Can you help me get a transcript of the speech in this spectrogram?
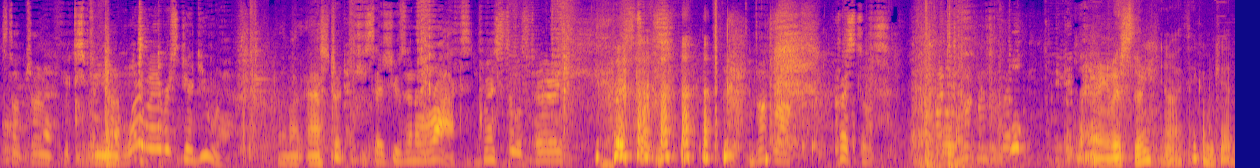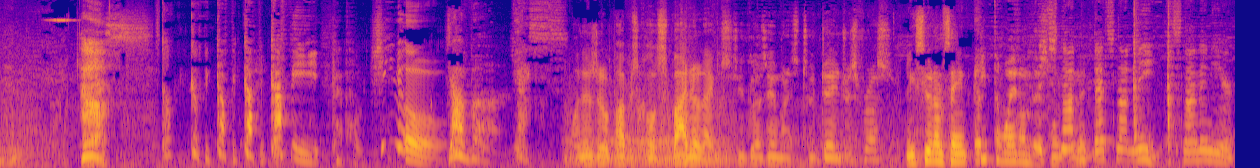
Stop trying to fix me up. What have I ever steered you wrong? What about Astrid? She said she was into rocks. Crystals, Terry. Crystals. Not rocks. Crystals. You getting the hang of this thing? You know, I think I'm getting him. Coffee, coffee. Coffee. Cappuccino. Java. Yes. Well, this little puppy's called Spider Legs. She goes in when it's too dangerous for us. You see what I'm saying? Keep the weight on this It's one. not. That's not me. It's not in here.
